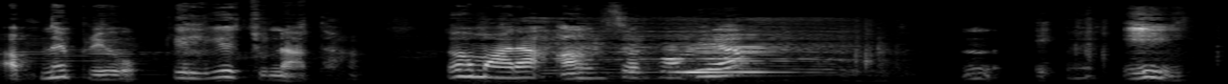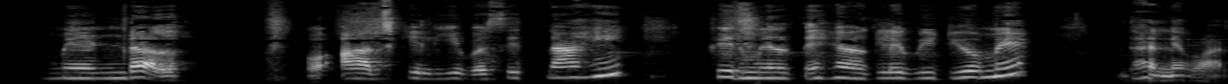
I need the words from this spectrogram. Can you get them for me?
अपने प्रयोग के लिए चुना था। तो हमारा आंसर हो गया ए मेंडल तो आज के लिए बस इतना ही। फिर मिलते हैं अगले वीडियो में। धन्यवाद।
